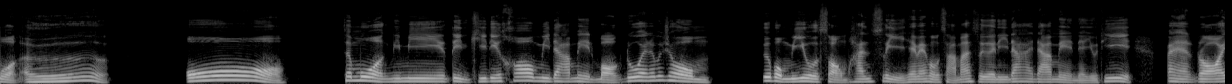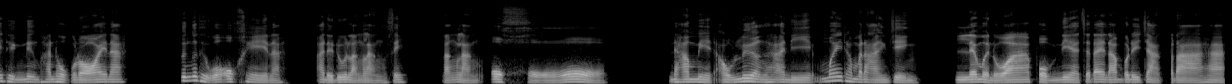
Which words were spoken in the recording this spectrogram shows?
มวก เออ โอ้ฉมวกนี่มีติด Critical มี Damage บอกด้วยท่านผู้ชม คือผมมีอยู่2,004ใช่ไหม ผมสามารถซื้ออันนี้ได้ Damage เนี่ยอยู่ที่ 800 ถึง 1,600 นะ ซึ่งก็ถือว่าโอเคนะ อ่าเดี๋ยวดูหลังๆสิ หลังๆ โอ้โฮ Damage เอาเรื่องครับอันนี้ไม่ธรรมดาจริงๆและเหมือนว่าผมเนี่ยจะได้รับบริจาคปลาครับ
